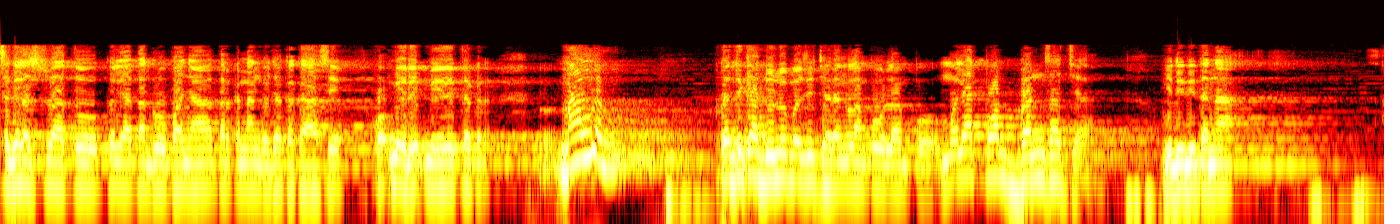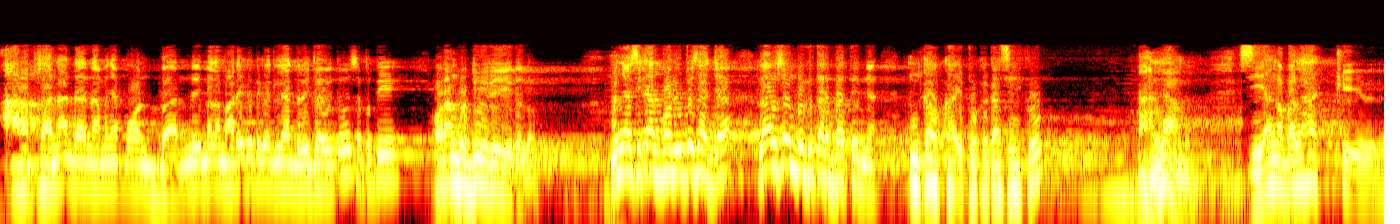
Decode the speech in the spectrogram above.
segala sesuatu kelihatan rupanya terkenang gojek kekasih, kok mirip-mirip terkenang. Malam Ketika dulu masih jarang lampu-lampu, melihat pohon ban saja. Jadi di tanah Arab sana ada namanya pohon ban. Di malam hari ketika dilihat dari jauh itu seperti orang berdiri gitu loh. Menyaksikan pohon itu saja, langsung bergetar batinnya. Engkaukah itu kekasihku? Alam. Siang apa lagi? Gitu.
